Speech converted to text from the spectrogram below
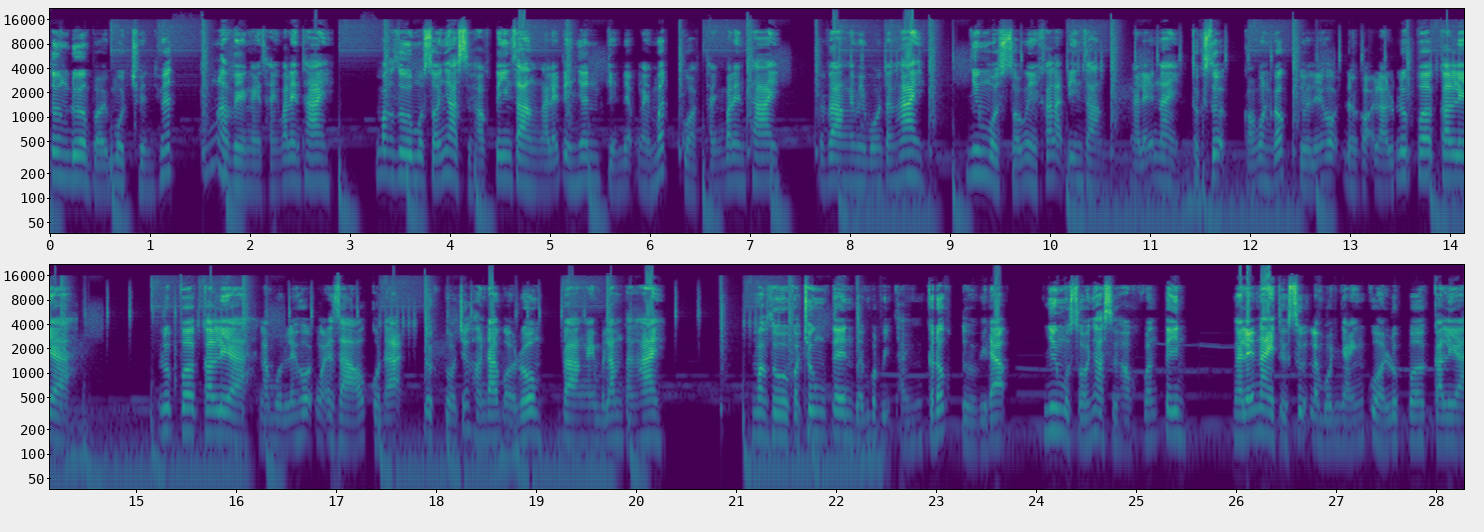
tương đương với một truyền thuyết cũng là về ngày Thánh Valentine. Mặc dù một số nhà sử học tin rằng ngày lễ tình nhân kỷ niệm ngày mất của Thánh Valentine vào ngày 14 tháng 2, nhưng một số người khác lại tin rằng ngày lễ này thực sự có nguồn gốc từ lễ hội được gọi là Lupercalia. Lupercalia là một lễ hội ngoại giáo cổ đại được tổ chức hàng năm ở Rome vào ngày 15 tháng 2. Mặc dù có chung tên với một vị thánh cơ đốc từ vị đạo, nhưng một số nhà sử học vẫn tin ngày lễ này thực sự là một nhánh của Lupercalia.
